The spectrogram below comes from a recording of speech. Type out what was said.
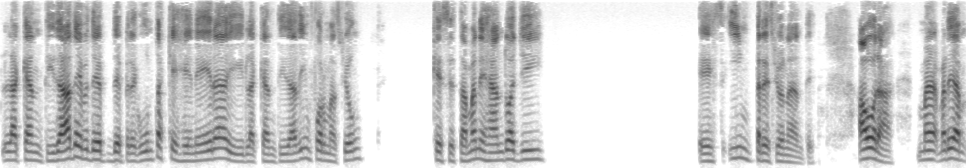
la cantidad de, de, de preguntas que genera y la cantidad de información que se está manejando allí es impresionante. Ahora, María.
